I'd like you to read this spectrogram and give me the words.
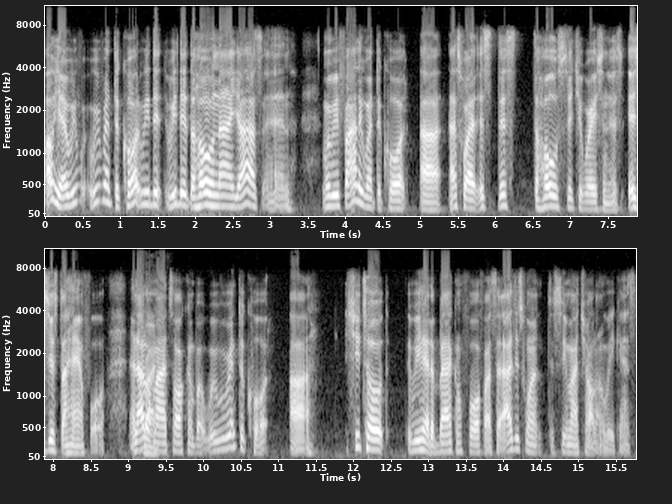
Oh yeah, we we went to court. We did we did the whole nine yards, and when we finally went to court, uh, that's why it's this the whole situation is is just a handful. And I don't right. mind talking about when we went to court. Uh, she told we had a back and forth. I said I just want to see my child on the weekends.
